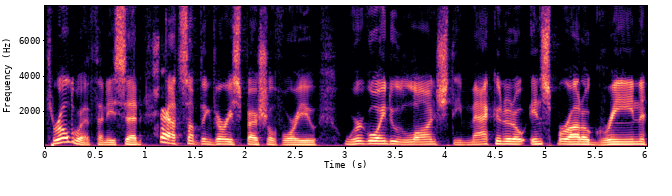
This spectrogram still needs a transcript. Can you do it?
thrilled with. And he said, sure. Got something very special for you. We're going to launch the Macanudo Inspirado Green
